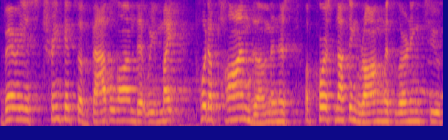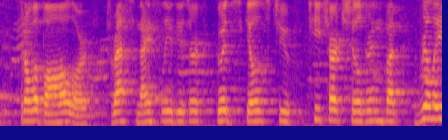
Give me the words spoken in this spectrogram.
various trinkets of Babylon that we might put upon them. And there's, of course, nothing wrong with learning to throw a ball or dress nicely. These are good skills to teach our children. But really,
